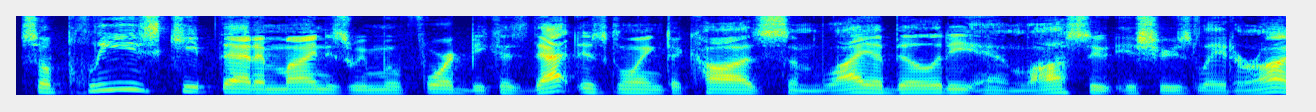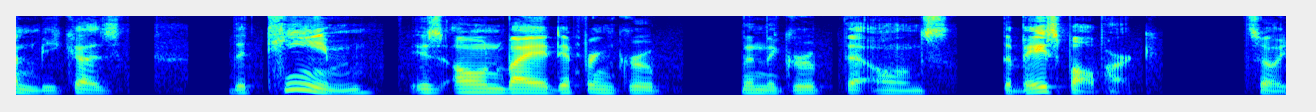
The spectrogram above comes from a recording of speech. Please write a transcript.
So please keep that in mind as we move forward because that is going to cause some liability and lawsuit issues later on because the team is owned by a different group than the group that owns the baseball park. So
